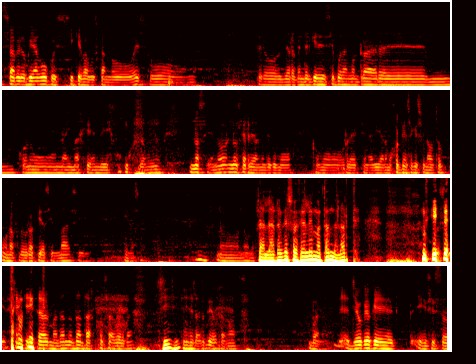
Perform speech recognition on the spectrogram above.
sabe lo que hago, pues sí que va buscando eso, no sé pero de repente el que se pueda encontrar eh, con una imagen de un cuadro mío, no sé, no, no sé realmente cómo, cómo, reaccionaría. A lo mejor piensa que es una, una fotografía sin más y, no sé. No, no, o sea, las redes sociales matando el arte. Pues quizás matando tantas cosas, ¿verdad? Sí, sí. Tiene el arte otra más. Bueno, yo creo que, insisto,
